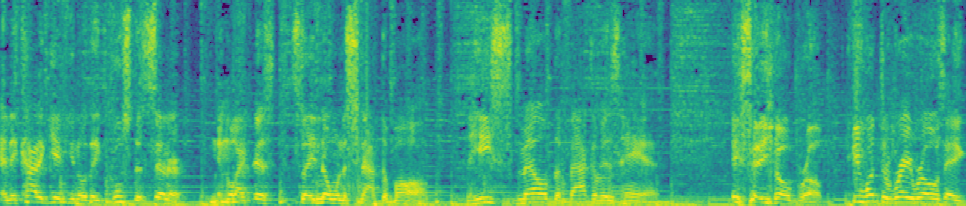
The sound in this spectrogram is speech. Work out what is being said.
and they kind of give, you know, they goose the center mm-hmm. and go like this, so they know when to snap the ball. He smelled the back of his hand. He said, "Yo, bro." He went to Ray Rhodes, "Hey,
